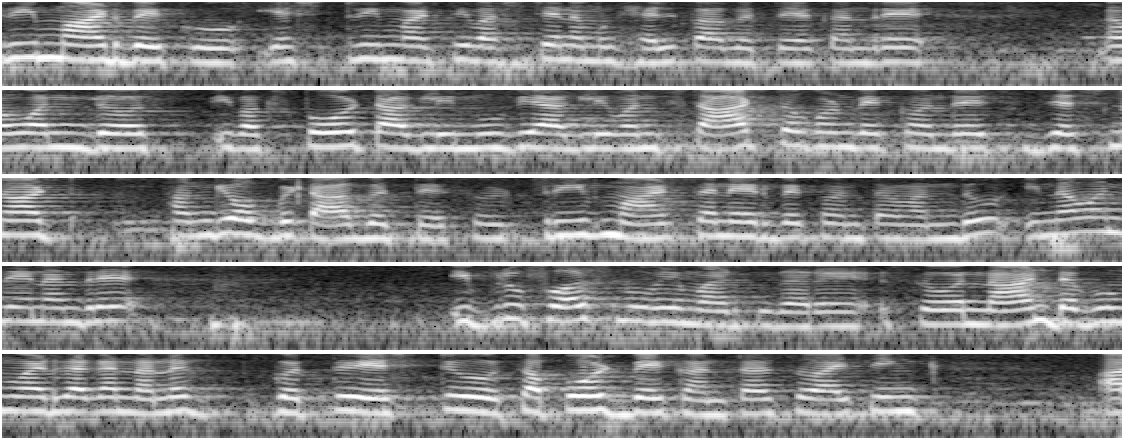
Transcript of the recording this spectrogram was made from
ಡ್ರೀಮ್ ಮಾಡಬೇಕು. ಎಷ್ಟು ಡ್ರೀಮ್ ಮಾಡ್ತೀವಿ ಅಷ್ಟೇ ನಮಗೆ ಹೆಲ್ಪ್ ಆಗುತ್ತೆ. ಯಾಕಂದರೆ ನಾವು ಒಂದು ಇವಾಗ ಸ್ಪೋರ್ಟ್ ಆಗಲಿ ಮೂವಿ ಆಗಲಿ ಒಂದು ಸ್ಟಾರ್ಟ್ ತೊಗೊಳ್ಬೇಕು ಅಂದರೆ ಇಟ್ಸ್ ಜಸ್ಟ್ ನಾಟ್ ಹಾಗೆ ಹೋಗ್ಬಿಟ್ಟು ಆಗುತ್ತೆ. ಸೊ ಡ್ರೀಮ್ ಮಾಡ್ತಾನೆ ಇರಬೇಕು ಅಂತ ಒಂದು. ಇನ್ನೂ ಒಂದು ಏನಂದರೆ ಇಬ್ಬರು ಫಸ್ಟ್ ಮೂವಿ ಮಾಡ್ತಿದ್ದಾರೆ. ಸೊ ನಾನು ಡೆಬು ಮಾಡಿದಾಗ ನನಗೆ ಗೊತ್ತು ಎಷ್ಟು ಸಪೋರ್ಟ್ ಬೇಕಂತ. ಸೊ ಐ ಥಿಂಕ್ ಆ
